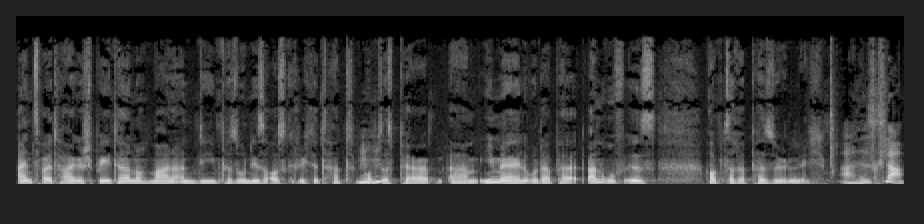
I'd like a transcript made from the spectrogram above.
ein, zwei Tage später nochmal an die Person, die es ausgerichtet hat. Mhm. Ob das per ähm, E-Mail oder per Anruf ist. Hauptsache persönlich. Alles klar.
